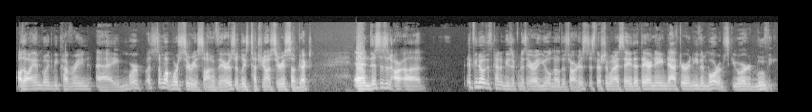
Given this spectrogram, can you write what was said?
Although I am going to be covering a more, a somewhat more serious song of theirs, at least touching on a serious subject. And this is an, uh, if you know this kind of music from this era, you'll know this artist, especially when I say that they are named after an even more obscure movie.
